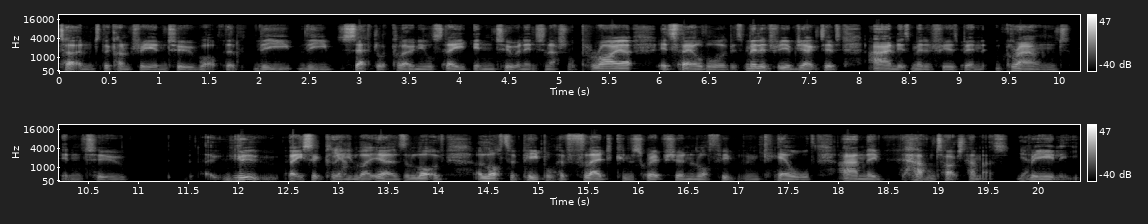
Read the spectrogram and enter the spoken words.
turned the country into well the the the settler colonial state into an international pariah. It's failed all of its military objectives, and its military has been ground into goo basically Yeah. like yeah there's a lot of a lot of people have fled conscription a lot of people have been killed and they haven't touched hamas Yeah. really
